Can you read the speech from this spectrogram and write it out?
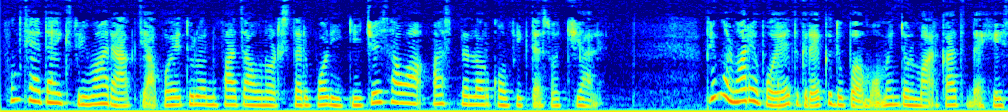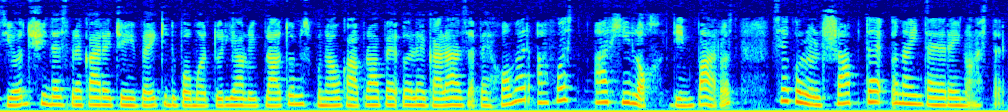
funcția de a exprima reacția poetului în fața unor stări politice sau a asprelor conflicte sociale. Primul mare poet grec, după momentul marcat de Hesiod și despre care cei vechi, după mărturia lui Platon, spuneau că aproape îl egalează pe Homer, a fost Arhiloch din Paros, secolul VII înaintea erei noastre.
